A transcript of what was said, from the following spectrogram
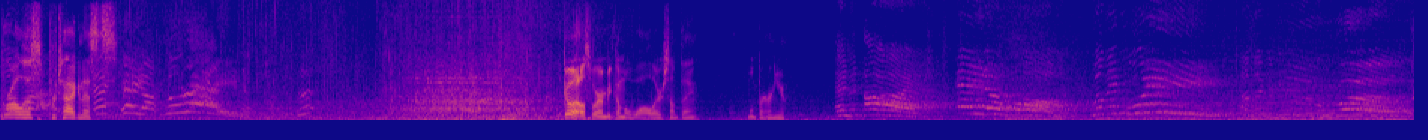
Brawless protagonists. Go elsewhere and become a wall or something. We'll burn you. And I, Ada Wong, will be queen of the new world.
